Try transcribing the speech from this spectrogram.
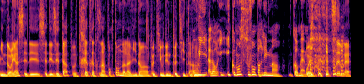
Mine de rien, c'est des, c'est des étapes très très très importantes dans la vie d'un petit ou d'une petite. hein. Oui, alors ils ils commencent souvent par les mains, quand même. Oui, c'est vrai.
